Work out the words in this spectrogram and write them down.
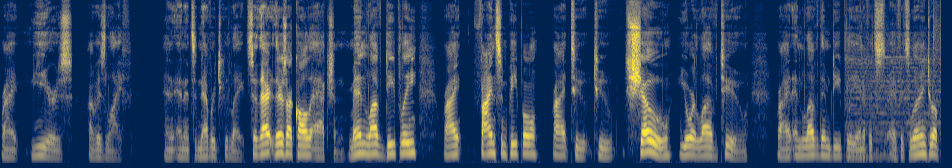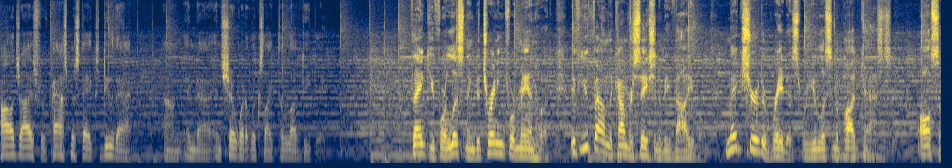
right, years of his life. And, and it's never too late. So there, there's our call to action. Men love deeply, right? Find some people, right, to to show your love to, right, and love them deeply. And if it's if it's learning to apologize for past mistakes, do that, um, and uh, and show what it looks like to love deeply. Thank you for listening to Training for Manhood. If you found the conversation to be valuable, make sure to rate us where you listen to podcasts. Also,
